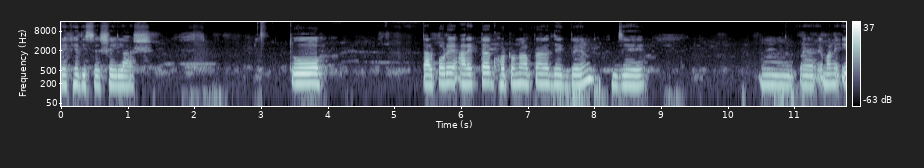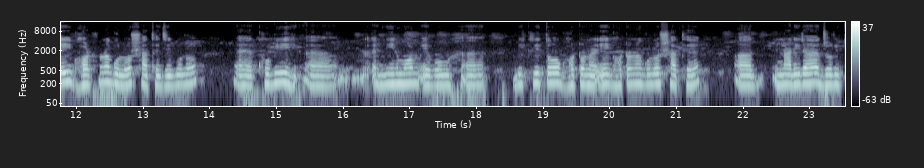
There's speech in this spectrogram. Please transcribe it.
রেখে দিছে সেই লাশ। তো, তারপরে আরেকটা ঘটনা আপনারা দেখবেন যে মানে এই ঘটনাগুলোর সাথে যেগুলো খুবই নির্মম এবং বিকৃত ঘটনা। এই ঘটনাগুলোর সাথে নারীরা জড়িত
